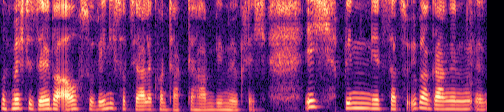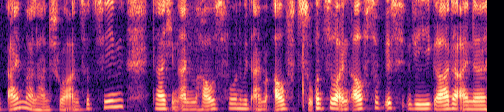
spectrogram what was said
und möchte selber auch so wenig soziale Kontakte haben wie möglich. Ich bin jetzt dazu übergegangen, äh, Einmalhandschuhe anzuziehen, da ich in einem Haus wohne mit einem Aufzug. Und so ein Aufzug ist, wie gerade eine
